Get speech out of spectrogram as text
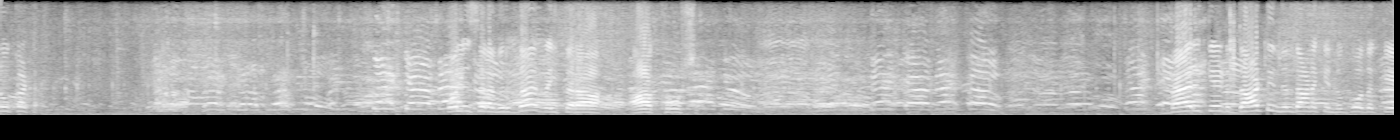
ನೂಕಾಟ. ಪೊಲೀಸರ ವಿರುದ್ಧ ರೈತರ ಆಕ್ರೋಶ. ಬ್ಯಾರಿಕೇಡ್ ದಾಟಿ ನಿಲ್ದಾಣಕ್ಕೆ ನುಗ್ಗೋದಕ್ಕೆ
